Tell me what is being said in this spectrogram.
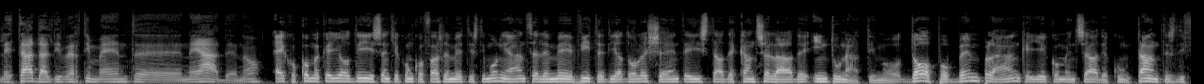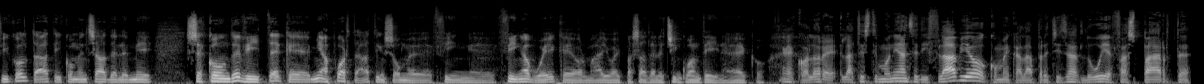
l'età dal divertimento eh, ne ade, no? Ecco, come che io dico, anche con fare le mie testimonianze, le mie vite di adolescente sono state cancellate in un attimo. Dopo ben plan che io ho cominciato con tante difficoltà, ho cominciato le mie seconde vite che mi ha portato insomma fin, fin a voi che ormai ho passato le cinquantine, ecco. Ecco, allora la testimonianza di Flavio, come l'ha precisato lui, è fa parte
